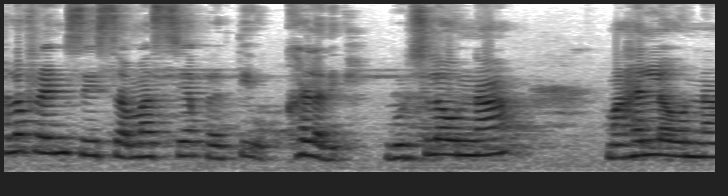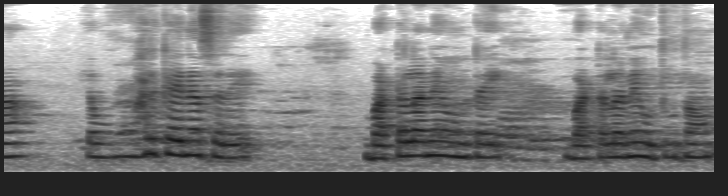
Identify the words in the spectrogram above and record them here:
హలో ఫ్రెండ్స్ ఈ సమస్య ప్రతి ఒక్కళ్ళది. గుడిసెలో ఉన్నా మహల్లో ఉన్నా ఎవరికైనా సరే బట్టలనే ఉంటాయి. బట్టలనే ఉతుకుతాం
